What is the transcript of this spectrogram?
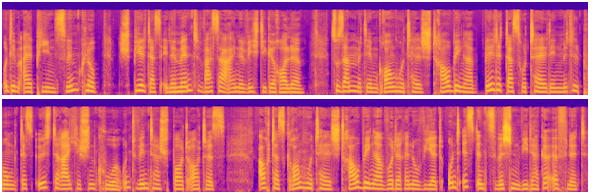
und dem Alpin Swim Club spielt das Element Wasser eine wichtige Rolle. Zusammen mit dem Grand Hotel Straubinger bildet das Hotel den Mittelpunkt des österreichischen Kur- und Wintersportortes. Auch das Grand Hotel Straubinger wurde renoviert und ist inzwischen wieder geöffnet.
